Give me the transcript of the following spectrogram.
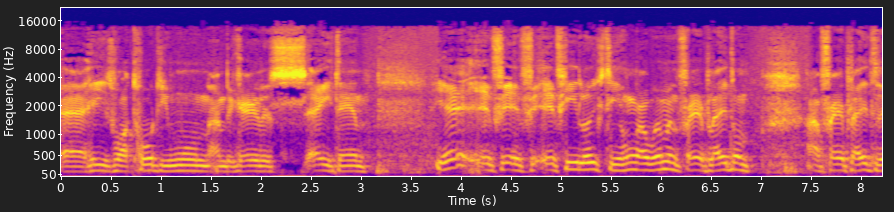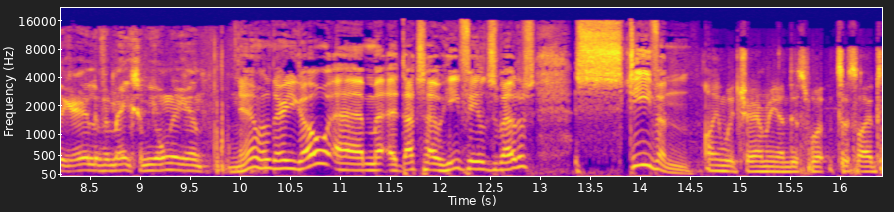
uh, he's, what, 31, and the girl is 18. Yeah, if if if he likes the younger women, fair play to him, and fair play to the girl if it makes him young again. Yeah, well, there you go. Um, that's how he feels about it. Stephen. I'm with Jeremy on this wa- this side.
